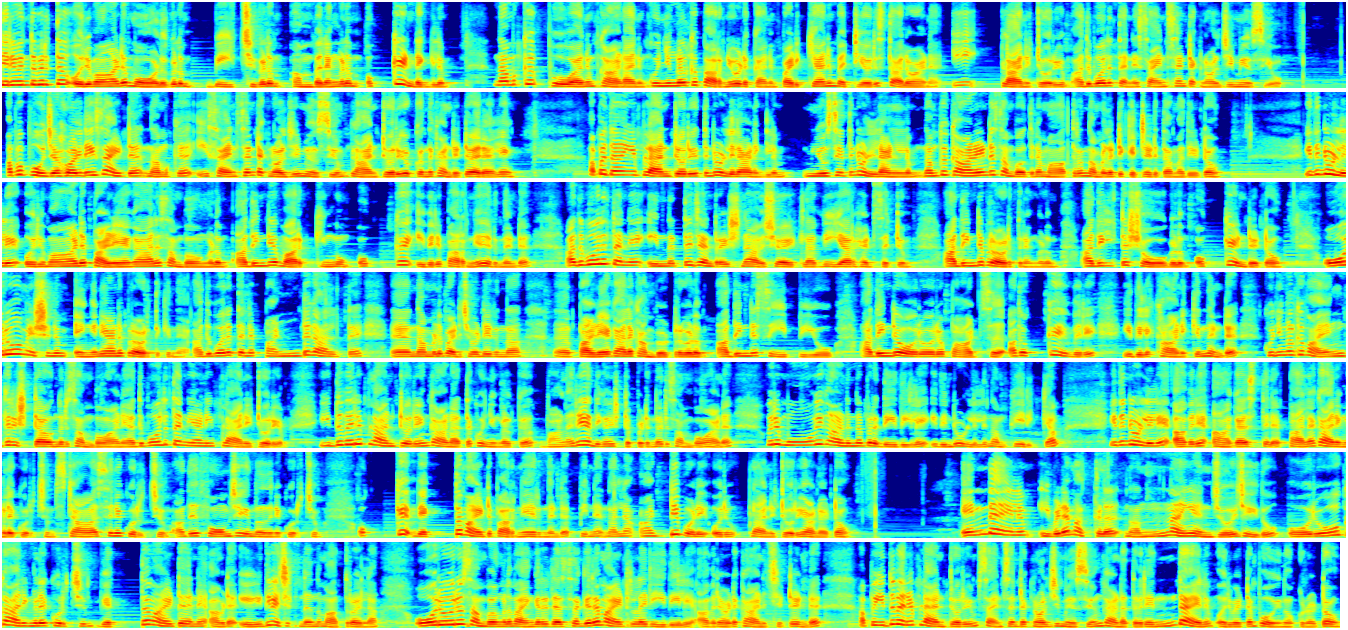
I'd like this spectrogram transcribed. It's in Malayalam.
തിരുവനന്തപുരത്ത് ഒരുപാട് മോളുകളും ബീച്ചുകളും അമ്പലങ്ങളും ഒക്കെ ഉണ്ടെങ്കിലും നമുക്ക് പോവാനും കാണാനും കുഞ്ഞുങ്ങൾക്ക് പറഞ്ഞു കൊടുക്കാനും പഠിക്കാനും പറ്റിയ ഒരു സ്ഥലമാണ് ഈ പ്ലാനറ്റോറിയം അതുപോലെ തന്നെ സയൻസ് ആൻഡ് ടെക്നോളജി മ്യൂസിയവും. അപ്പോൾ പൂജ ഹോളിഡേയ്സ് ആയിട്ട് നമുക്ക് ഈ സയൻസ് ആൻഡ് ടെക്നോളജി മ്യൂസിയവും പ്ലാനറ്റോറിയം ഒക്കെ ഒന്ന് കണ്ടിട്ട് വരാം അല്ലേ? അപ്പോൾ ഇതാ ഈ പ്ലാനറ്റോറിയത്തിന്റെ ഉള്ളിലാണെങ്കിലും മ്യൂസിയത്തിന്റെ ഉള്ളിലാണെങ്കിലും നമുക്ക് കാണേണ്ട സംഭവത്തിന് മാത്രം നമ്മൾ ടിക്കറ്റ് എടുത്താൽ മതി കേട്ടോ. ഇതിന്റെ ഉള്ളിൽ ഒരുപാട് പഴയകാല സംഭവങ്ങളും അതിന്റെ വർക്കിങ്ങും ഒക്കെ ഇവർ പറഞ്ഞു തരുന്നുണ്ട്. അതുപോലെ തന്നെ ഇന്നത്തെ ജനറേഷന് ആവശ്യമായിട്ടുള്ള വി ആർ ഹെഡ്സെറ്റും അതിന്റെ പ്രവർത്തനങ്ങളും അതിലത്തെ ഷോകളും ഒക്കെ ഉണ്ട് കേട്ടോ ഓരോ മെഷീനും എങ്ങനെയാണ് പ്രവർത്തിക്കുന്നത്? അതുപോലെ തന്നെ പണ്ട് കാലത്തെ നമ്മൾ പഠിച്ചുകൊണ്ടിരുന്ന പഴയകാല കമ്പ്യൂട്ടറുകളും അതിന്റെ സി പി യു അതിന്റെ ഓരോരോ പാർട്സ് അതൊക്കെ ഇവർ ഇതിൽ കാണിക്കുന്നുണ്ട്. കുഞ്ഞുങ്ങൾക്ക് ഭയങ്കര ഇഷ്ടമാവുന്നൊരു സംഭവമാണ്. അതുപോലെ തന്നെയാണ് ഈ പ്ലാനറ്റോറിയം ഇതുവരെ പ്ലാനറ്റോറിയം കാണാത്ത കുഞ്ഞുങ്ങൾക്ക് വളരെയധികം ഇഷ്ടപ്പെടുന്ന ഒരു സംഭവമാണ്. ഒരു മൂവി കാണുന്ന പ്രതീതിയിൽ ഇതിന്റെ ഉള്ളിൽ നമുക്ക് ഇരിക്കാം. ഇതിന്റെ ഉള്ളിൽ അവർ ആകാശത്തിലെ പല കാര്യങ്ങളെക്കുറിച്ചും സ്റ്റാർസിനെ കുറിച്ചും അത് ഫോം ചെയ്യുന്നതിനെക്കുറിച്ചും ഒക്കെ വ്യക്തമായിട്ട് പറഞ്ഞു തരുന്നുണ്ട്. പിന്നെ നല്ല അടിപൊളി ഒരു പ്ലാനറ്റോറിയമാണ് കേട്ടോ. എന്തായാലും ഇവിടെ മക്കൾ നന്നായി എൻജോയ് ചെയ്തു. ഓരോ കാര്യങ്ങളെക്കുറിച്ചും വ്യക്തമായിട്ട് തന്നെ അവിടെ എഴുതി വെച്ചിട്ടുണ്ടെന്ന് മാത്രമല്ല ഓരോരോ സംഭവങ്ങൾ ഭയങ്കര രസകരമായിട്ടുള്ള രീതിയിൽ അവരവിടെ കാണിച്ചിട്ടുണ്ട്. അപ്പോൾ ഇതുവരെ planetarium science and technology museum കാണാത്തവർ എന്തായാലും ഒരു വട്ടം പോയി നോക്കണം കേട്ടോ.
